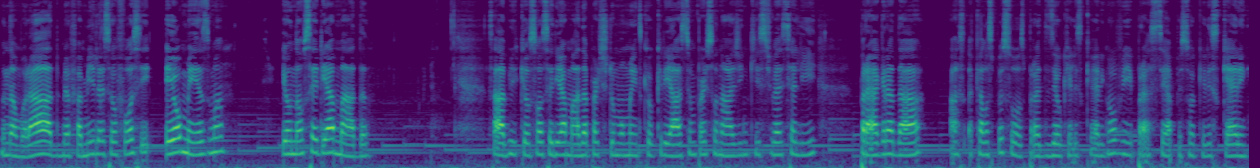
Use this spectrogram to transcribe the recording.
meu namorado, minha família, se eu fosse eu mesma, eu não seria amada sabe? Que eu só seria amada a partir do momento que eu criasse um personagem que estivesse ali para agradar as, aquelas pessoas, para dizer o que eles querem ouvir, para ser a pessoa que eles querem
